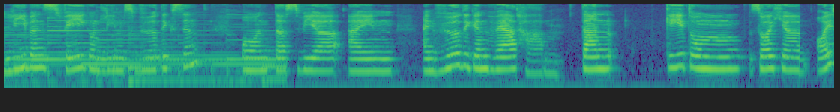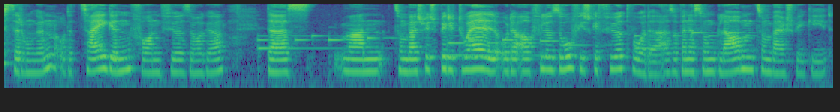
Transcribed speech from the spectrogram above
liebensfähig und liebenswürdig sind und dass wir ein, einen würdigen Wert haben. Dann geht um solche Äußerungen oder Zeigen von Fürsorge, dass man zum Beispiel spirituell oder auch philosophisch geführt wurde, also wenn es um Glauben zum Beispiel geht.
